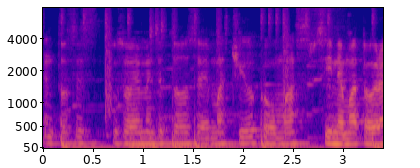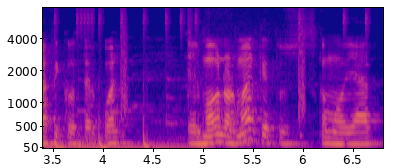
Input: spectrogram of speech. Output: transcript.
Entonces pues obviamente todo se ve más chido, como más cinematográfico tal cual. El modo normal que pues como ya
